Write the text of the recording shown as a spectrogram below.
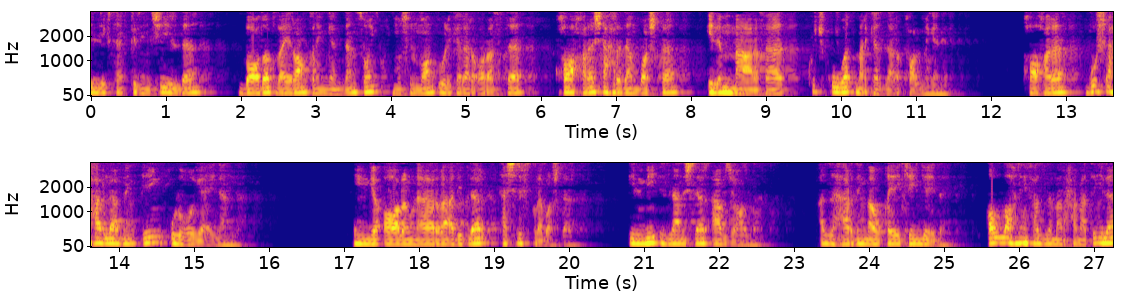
ellik sakkizinchi yilda bog'dod vayron qilingandan so'ng musulmon o'lkalari orasida qohira shahridan boshqa ilm ma'rifat kuch quvvat markazlari qolmagan edi. Qohira bu shaharlarning eng ulug'iga aylandi. Unga olimlar va adiblar tashrif qila boshladi. Ilmiy izlanishlar avj oldi. Azharning mavqei kengaydi. Allohning fazli marhamati ila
